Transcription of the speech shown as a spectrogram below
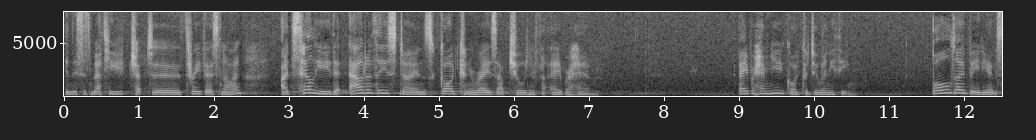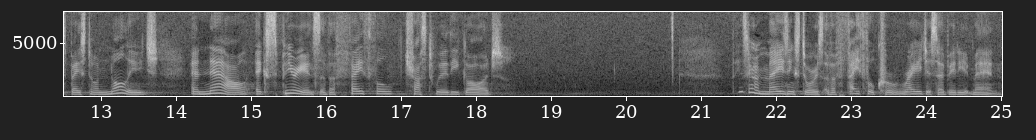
and this is Matthew chapter 3, verse 9 I tell you that out of these stones, God can raise up children for Abraham. Abraham knew God could do anything bold obedience based on knowledge and now experience of a faithful, trustworthy God. These are amazing stories of a faithful, courageous, obedient man.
